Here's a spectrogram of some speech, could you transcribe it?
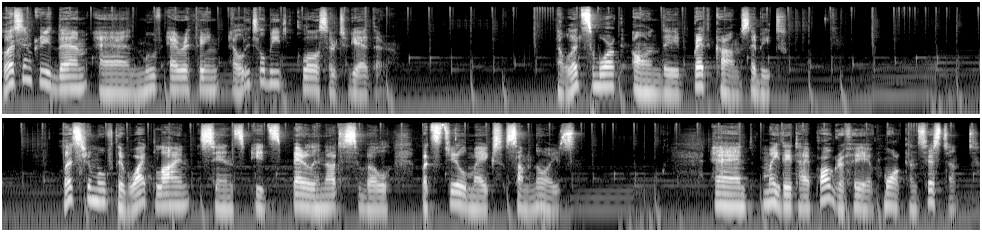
Let's increase them and move everything a little bit closer together. Now let's work on the breadcrumbs a bit. Let's remove the white line since it's barely noticeable but still makes some noise. and make the typography more consistent.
